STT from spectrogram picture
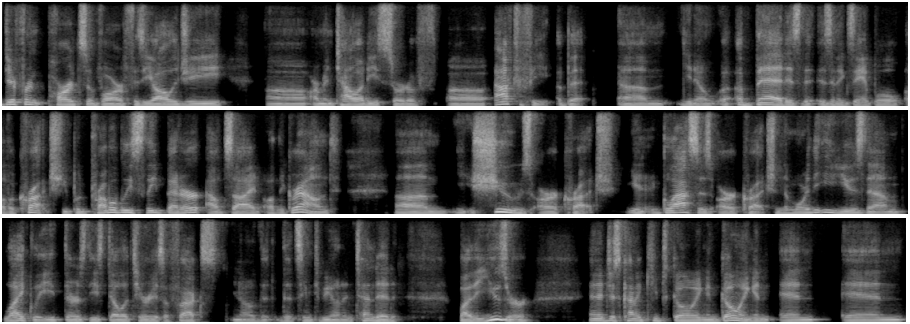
different parts of our physiology uh, our mentality sort of uh, atrophy a bit. Um, you know a bed is the, is an example of a crutch. You would probably sleep better outside on the ground um, shoes are a crutch glasses are a crutch and the more that you use them likely there's these deleterious effects you know that, that seem to be unintended by the user and it just kind of keeps going and going and and and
